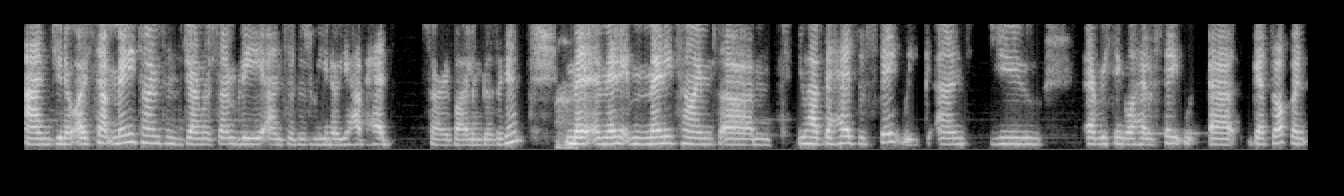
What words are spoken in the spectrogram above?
And you know, I've sat many times in the General Assembly, and so there's you know you have head. Sorry, violin goes again. many, many many times um, you have the heads of state week, and you every single head of state uh, gets up, and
